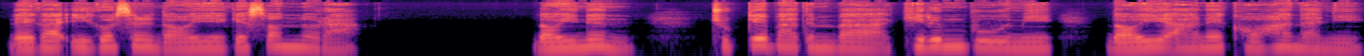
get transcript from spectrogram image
내가 이것을 너희에게 썼노라. 너희는 죽게 받은 바 기름 부음이 너희 안에 거하나니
